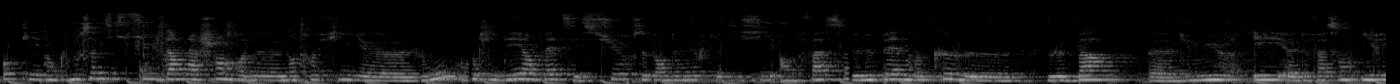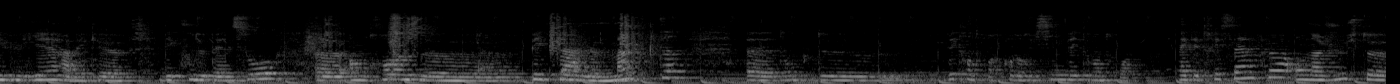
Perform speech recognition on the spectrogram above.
Ok, donc nous sommes ici dans la chambre de notre fille euh, Lou. Donc l'idée en fait c'est sur ce pan de mur qui est ici en face de ne peindre que le, bas euh, du mur et euh, de façon irrégulière avec des coups de pinceau en rose pétale mat donc de V33, coloricine V33. Ça a été très simple, on a juste euh,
